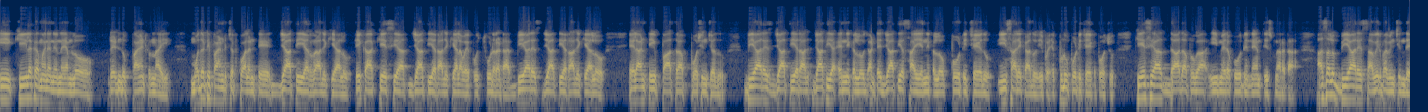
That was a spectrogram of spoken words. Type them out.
ఈ కీలకమైన నిర్ణయంలో రెండు పాయింట్లు ఉన్నాయి మొదటి పాయింట్ చెప్పుకోవాలంటే జాతీయ రాజకీయాలు. ఇక కేసీఆర్ జాతీయ రాజకీయాల వైపు చూడరట. బీఆర్ఎస్ జాతీయ రాజకీయాల్లో ఎలాంటి పాత్ర పోషించదు. బీఆర్ఎస్ జాతీయ రాజ జాతీయ ఎన్నికల్లో అంటే జాతీయ స్థాయి ఎన్నికల్లో పోటీ చేయదు. ఈసారి కాదు ఇప్పుడు ఎప్పుడూ పోటీ చేయకపోవచ్చు. కేసీఆర్ దాదాపుగా ఈ మేరకు నిర్ణయం తీసుకున్నారట. అసలు బీఆర్ఎస్ ఆవిర్భవించిందే.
